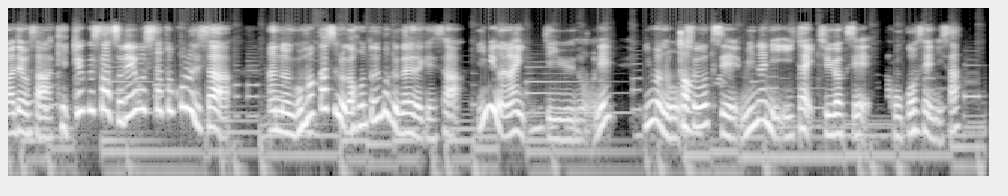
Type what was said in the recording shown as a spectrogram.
まあでもさ、結局さ、それをしたところでさ、あの、ごまかすのが本当にうまくないだけでさ、意味がないっていうのをね、今の小学生みんなに言いたい。中学生、高校生にさ、お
